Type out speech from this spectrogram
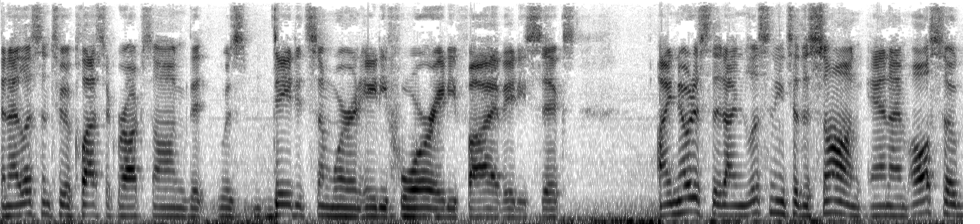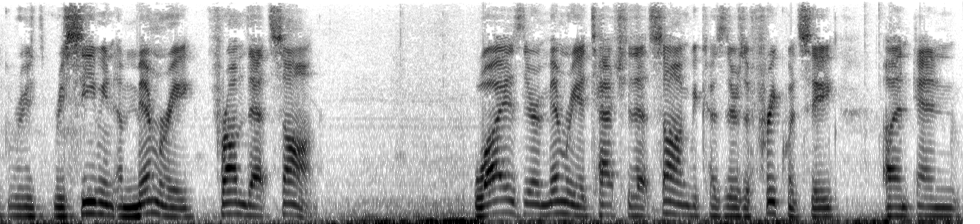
and I listen to a classic rock song that was dated somewhere in 84, 85, 86, I notice that I'm listening to the song and I'm also re- receiving a memory from that song. Why is there a memory attached to that song? Because there's a frequency and, and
